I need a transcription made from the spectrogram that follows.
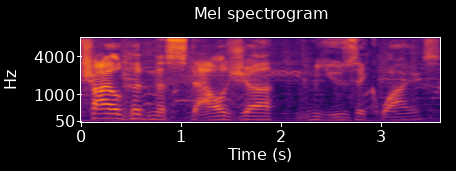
childhood nostalgia music-wise?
